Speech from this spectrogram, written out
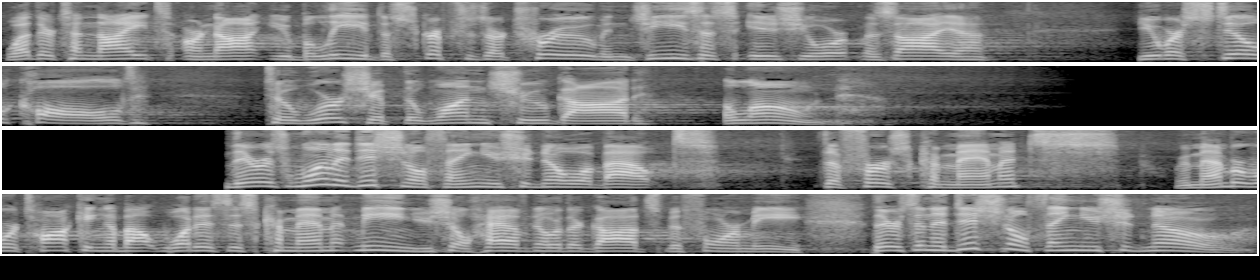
whether tonight or not you believe the Scriptures are true and Jesus is your Messiah, you are still called to worship the one true God alone. There is one additional thing you should know about the first commandment. Remember, we're talking about what does this commandment mean? You shall have no other gods before me. There's an additional thing you should know.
